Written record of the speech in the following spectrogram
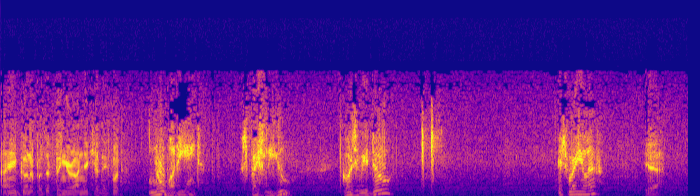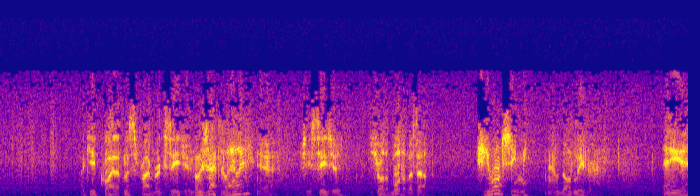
I ain't gonna put the finger on you, Kidneyfoot. Nobody ain't. Especially you. Because if you do. This where you live? Yeah. I keep quiet if Miss Freiberg sees you. Who's that, the landlady? Yeah. If she sees you, throw the both of us out. She won't see me. Yeah, don't leave her. The uh,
